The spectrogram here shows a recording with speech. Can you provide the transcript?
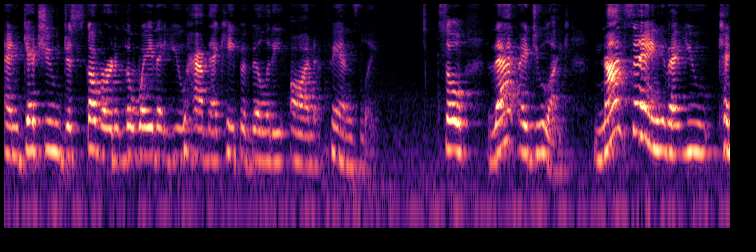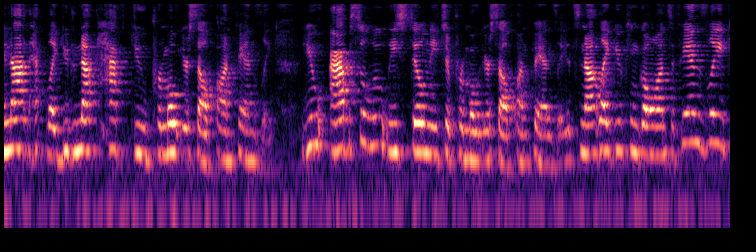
and get you discovered the way that you have that capability on Fansly. So that I do like. Not saying that you cannot, like you do not have to promote yourself on Fansly you absolutely still need to promote yourself on Fansly. It's not like you can go on to Fansly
